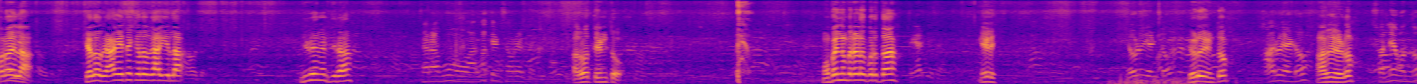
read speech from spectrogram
ಪರವಾಗಿಲ್ಲ. ಕೆಲವ್ರಿಗೆ ಆಗೈತೆ ಕೆಲವ್ರಿಗೆ ಆಗಿಲ್ಲ. ನೀವೇನು ಹೇಳ್ತೀರಾ? ಅರವತ್ತೆಂಟು ಮೊಬೈಲ್ ನಂಬರ್ ಹೇಳಕ್ ಬರುತ್ತಾ? ಹೇಳಿ. ಏಳು ಎಂಟು ಏಳು ಎಂಟು ಆರು ಎರಡು ಆರು ಏಳು ಸೊನ್ನೆ ಒಂದು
